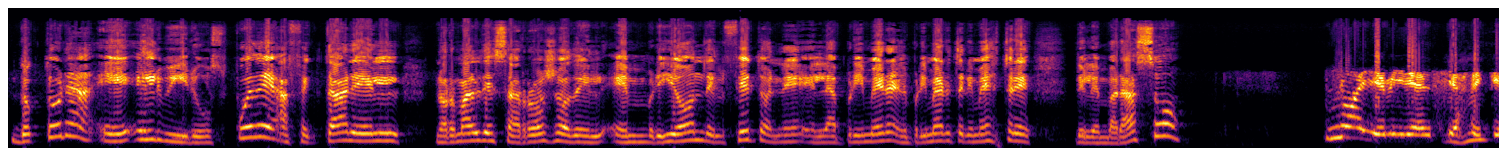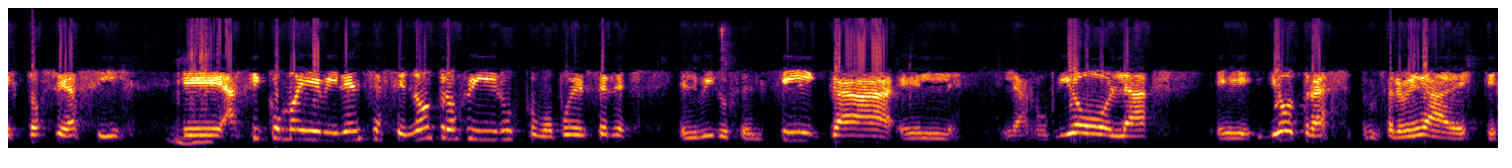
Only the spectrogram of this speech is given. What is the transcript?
Doctora, eh, ¿el virus puede afectar el normal desarrollo del embrión del feto en, en la primera, en el primer trimestre del embarazo? No hay evidencias de que esto sea así. Eh, así como hay evidencias en otros virus, como puede ser el virus del Zika, el, la rubiola eh, y otras enfermedades que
